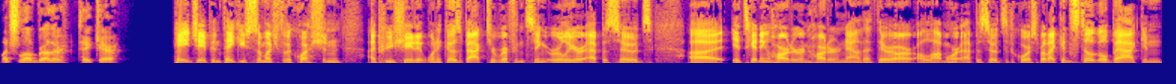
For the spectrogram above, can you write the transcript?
Much love, brother. Take care. Hey, Chapin, thank you so much for the question. I appreciate it. When it goes back to referencing earlier episodes, uh, it's getting harder and harder now that there are a lot more episodes, of course, but I can still go back and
